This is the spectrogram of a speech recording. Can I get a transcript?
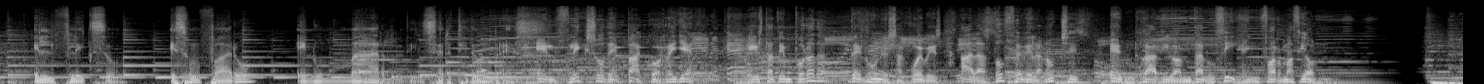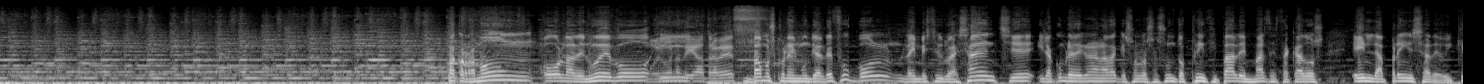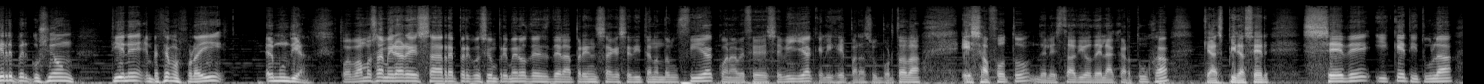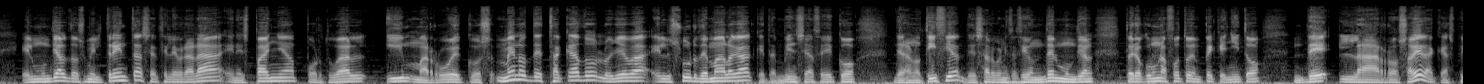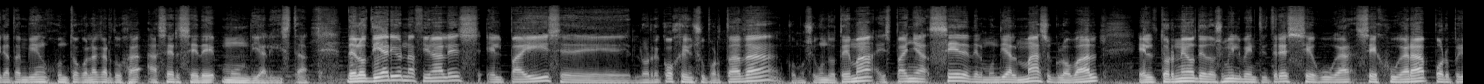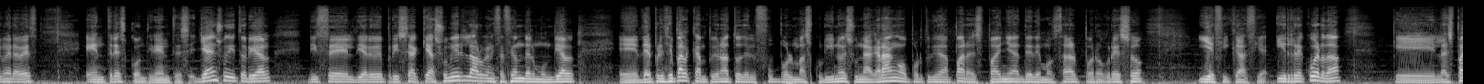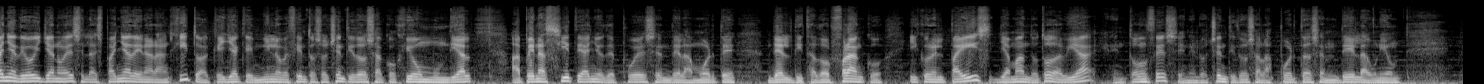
El flexo es un faro en un mar de incertidumbres. El flexo de Paco Reyer. Esta temporada de lunes a jueves a las 12 de la noche en Radio Andalucía Información. Paco Ramón, hola de nuevo. Muy buenos días otra vez. Vamos con el Mundial de Fútbol, la investidura de Sánchez y la cumbre de Granada, que son los asuntos principales más destacados en la prensa de hoy. ¿Qué repercusión tiene, empecemos por ahí, el Mundial. Pues vamos a mirar esa repercusión primero desde la prensa que se edita en Andalucía, con ABC de Sevilla, que elige para su portada esa foto del estadio de la Cartuja, que aspira a ser sede y que titula El Mundial 2030 se celebrará en España, Portugal y Marruecos. Menos destacado lo lleva el sur de Málaga, que también se hace eco de la noticia de esa organización del Mundial, pero con una foto en pequeñito de la Rosaleda, que aspira también junto con la Cartuja a ser sede mundialista. De los diarios nacionales, el país eh, lo recoge en su portada como segundo tema, España sede del Mundial más global, el torneo de 2023 se, se jugará por primera vez en tres continentes. Ya en su editorial dice el diario de Prisa que asumir la organización del Mundial, eh, del principal campeonato del fútbol masculino, es una gran oportunidad para España de demostrar progreso y eficacia. Y recuerda la España de hoy ya no es la España de Naranjito, aquella que en 1982 acogió un mundial apenas siete años después de la muerte del dictador Franco y con el país llamando todavía entonces en el 82 a las puertas de la Unión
